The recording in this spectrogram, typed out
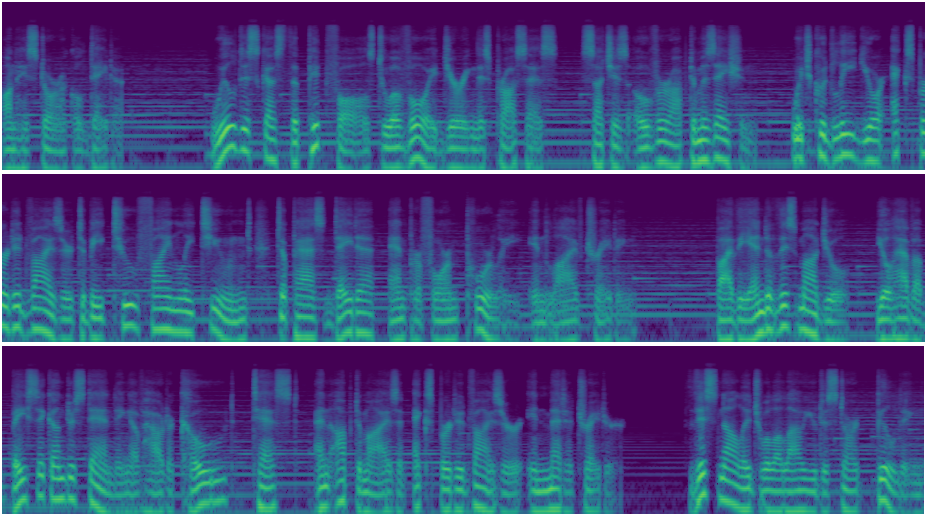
on historical data. We'll discuss the pitfalls to avoid during this process, such as over-optimization, which could lead your expert advisor to be too finely tuned to pass data and perform poorly in live trading. By the end of this module, you'll have a basic understanding of how to code, test, and optimize an expert advisor in MetaTrader. This knowledge will allow you to start building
